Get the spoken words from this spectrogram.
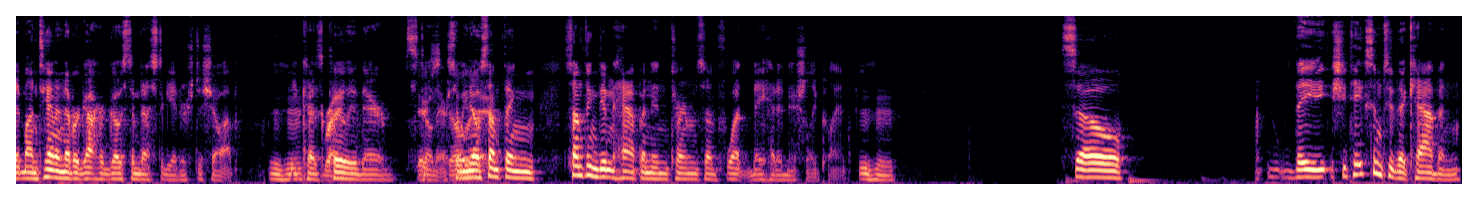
that Montana never got her ghost investigators to show up because clearly they're still They're there. still so we know there. something something didn't happen in terms of what they had initially planned. mm-hmm. So they she takes him to the cabin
